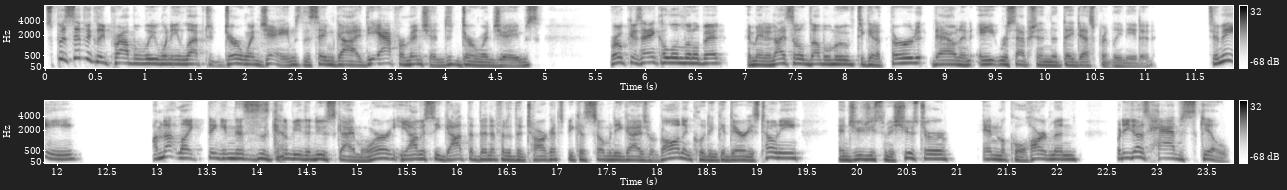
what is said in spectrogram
Specifically, probably when he left Derwin James, the same guy, the aforementioned Derwin James, broke his ankle a little bit and made a nice little double move to get a third down and eight reception that they desperately needed. To me, I'm not like thinking this is going to be the new Skyy Moore. He obviously got the benefit of the targets because so many guys were gone, including Kadarius Toney and Juju Smith Schuster and Mecole Hardman. But he does have skill.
